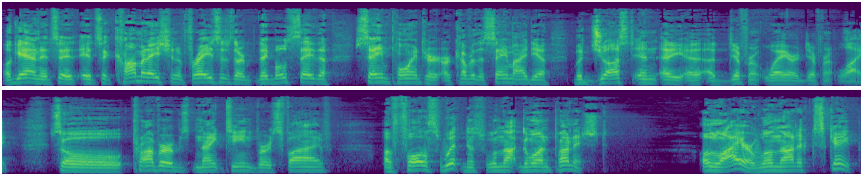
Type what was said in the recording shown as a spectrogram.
Again, it's a, it's a combination of phrases. They're, they both say the same point or, or cover the same idea, but just in a, a, a different way or a different light. So, Proverbs 19, verse 5 a false witness will not go unpunished, a liar will not escape.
